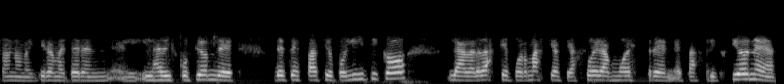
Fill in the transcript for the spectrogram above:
Yo no me quiero meter en, la discusión de, ese espacio político. La verdad es que por más que hacia afuera muestren esas fricciones,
